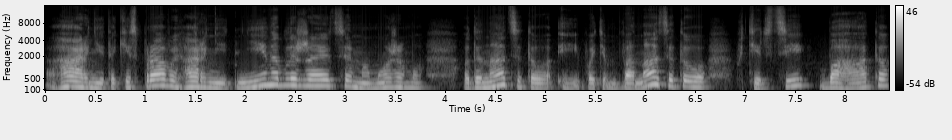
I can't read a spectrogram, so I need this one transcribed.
Гарні такі справи, гарні дні наближаються. Ми можемо 11 і потім 12 в тільці багато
